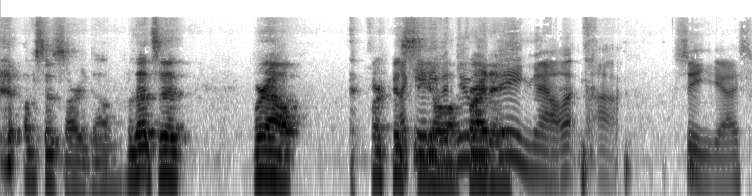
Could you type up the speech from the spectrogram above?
I'm so sorry, Dom. But that's it. We're out. We're I gonna can't even on do my Friday. thing now. Uh, see you guys.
